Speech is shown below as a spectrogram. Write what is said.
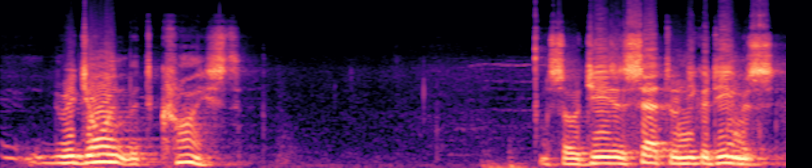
rejoined with Christ. So Jesus said to Nicodemus,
